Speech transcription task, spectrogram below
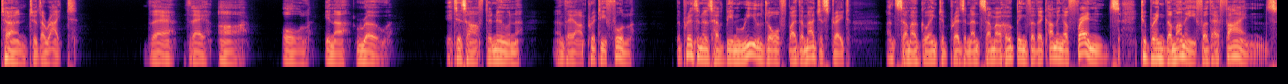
Turn to the right. There they are, all in a row. It is afternoon, and they are pretty full. The prisoners have been reeled off by the magistrate, and some are going to prison and some are hoping for the coming of friends to bring the money for their fines.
